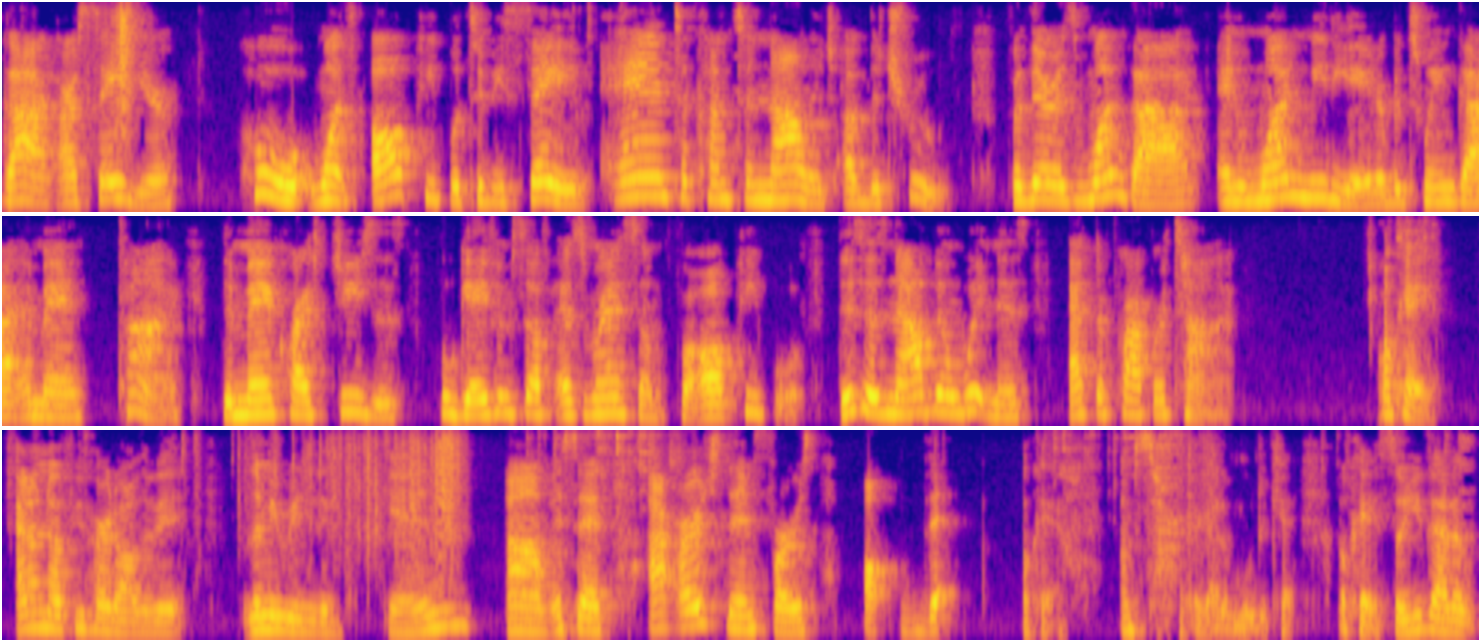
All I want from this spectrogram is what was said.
God, our Savior, who wants all people to be saved and to come to knowledge of the truth. For there is one God and one mediator between God and mankind, the man Christ Jesus who gave himself as ransom for all people. This has now been witnessed at the proper time. Okay, I don't know if you heard all of it. Let me read it again. Um, it says, I urge then first uh, that, okay, I'm sorry, I gotta move the cat. Okay, so you gotta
